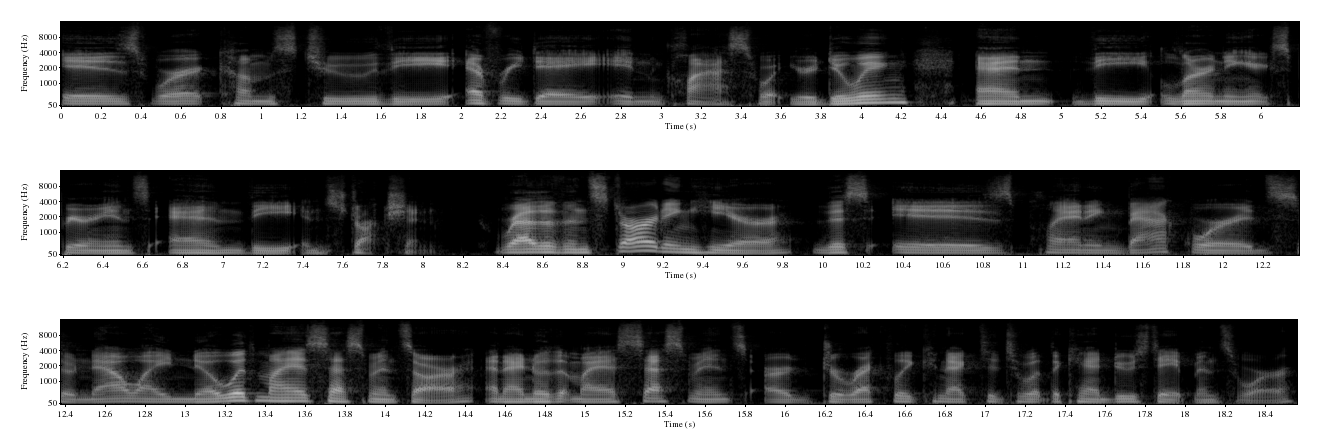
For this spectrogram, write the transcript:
is where it comes to the everyday in class, what you're doing, and the learning experience and the instruction rather than starting here, this is planning backwards. So now I know what my assessments are, and I know that my assessments are directly connected to what the can do statements were.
